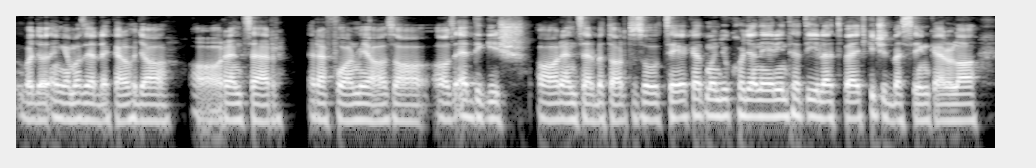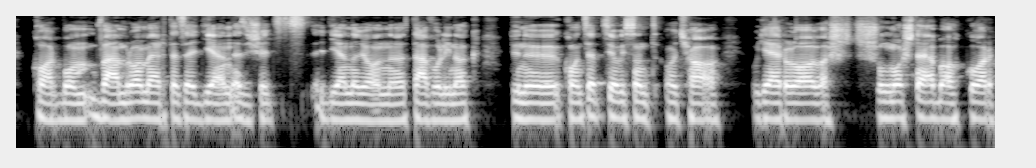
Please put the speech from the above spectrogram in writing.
vagy engem az érdekel, hogy a, a rendszer reformja az, a, az eddig is a rendszerbe tartozó cégeket mondjuk hogyan érintheti, illetve egy kicsit beszéljünk erről a karbonvámról, mert ez egy ilyen, ez is egy, egy ilyen nagyon távolinak tűnő koncepció, viszont hogyha ugye erről olvassunk mostában, akkor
